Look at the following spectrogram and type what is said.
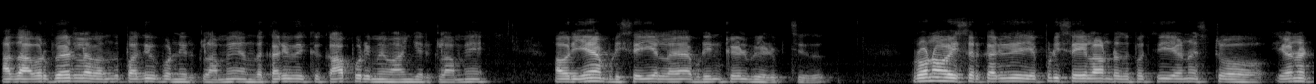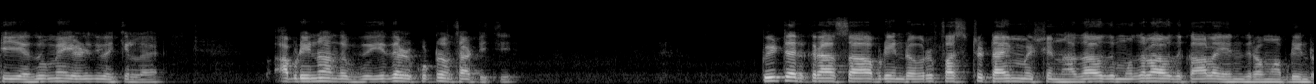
அதை அவர் பேரில் வந்து பதிவு பண்ணியிருக்கலாமே அந்த கருவிக்கு காப்புரிமை வாங்கியிருக்கலாமே அவர் ஏன் அப்படி செய்யலை அப்படின்னு கேள்வி எழுப்பிச்சுது. குரோனோவைசர் கருவியை எப்படி செய்யலான்றதை பற்றி ஏனஸ்டோ ஏனட்டி எதுவுமே எழுதி வைக்கல அப்படின்னு அந்த இதழ் குற்றம் சாட்டிச்சு. பீட்டர் கிராஸா அப்படின்றவர் ஃபஸ்ட்டு டைம் மிஷின் அதாவது முதலாவது கால எந்திரம் அப்படின்ற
